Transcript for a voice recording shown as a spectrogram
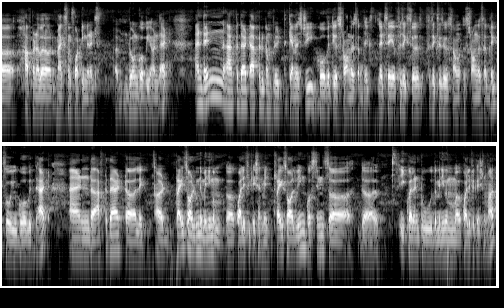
uh, half an hour or maximum 40 minutes. Um, don't go beyond that and then after that after you complete the chemistry go with your stronger subjects. Let's say physics your, physics is your strong, stronger subject so you go with that. And uh, after that uh, like uh, try solving the minimum uh, qualification. I mean try solving questions uh, the equivalent to the minimum uh, qualification mark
